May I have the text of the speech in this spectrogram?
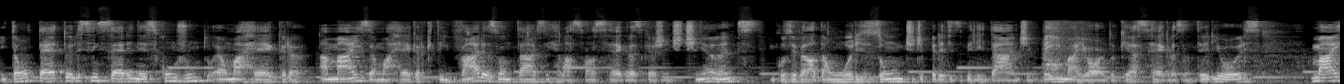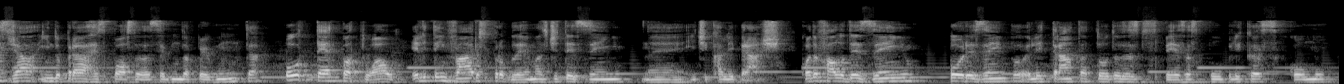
Então o teto ele se insere nesse conjunto, é uma regra a mais, é uma regra que tem várias vantagens em relação às regras que a gente tinha antes. Inclusive ela dá um horizonte de previsibilidade bem maior do que as regras anteriores. Mas já indo para a resposta da segunda pergunta, o teto atual ele tem vários problemas de desenho né, e de calibragem. Quando eu falo desenho, por exemplo, ele trata todas as despesas públicas como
